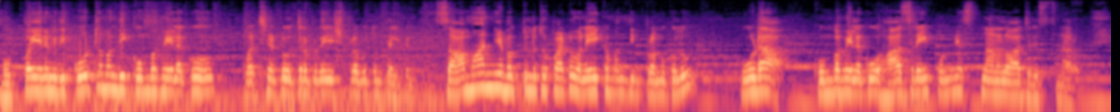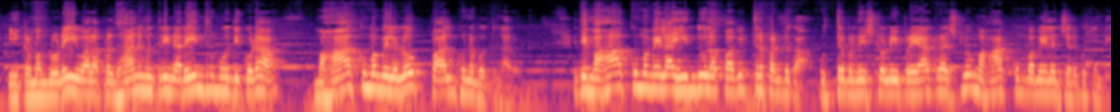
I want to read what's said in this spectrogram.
ముప్పై ఎనిమిది కోట్ల మంది కుంభమేళకు వచ్చినట్లు ఉత్తరప్రదేశ్ ప్రభుత్వం తెలిపింది. సామాన్య భక్తులతో పాటు అనేక మంది ప్రముఖులు కూడా కుంభమేళకు హాజరై పుణ్యస్నానాలు ఆచరిస్తున్నారు. ఈ క్రమంలోనే ఇవాళ ప్రధానమంత్రి నరేంద్ర మోదీ కూడా మహాకుంభమేళలో పాల్గొనబోతున్నారు. అయితే మహాకుంభమేళ హిందువుల పవిత్ర పండుగ. ఉత్తరప్రదేశ్లోని ప్రయాగ్రాజ్లో మహాకుంభమేళ జరుగుతుంది.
